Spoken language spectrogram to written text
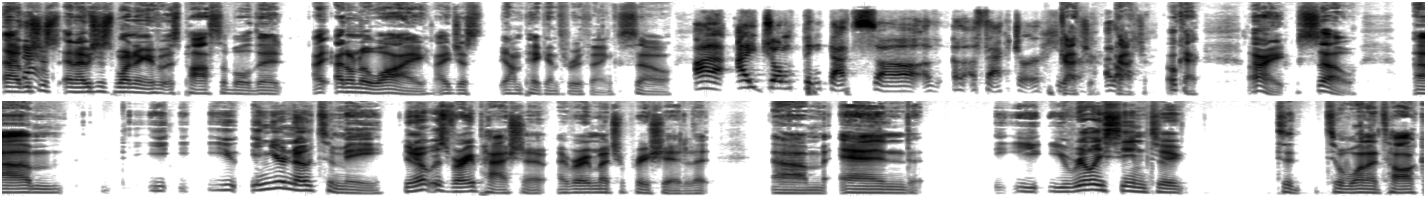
I was just and I was just wondering if it was possible that I, I don't know why. I just I'm picking through things. So i i don't think that's uh, a, a factor here gotcha. Gotcha. Okay. All right. So um you, you in your note to me, your note was very passionate. I very much appreciated it. Um and you you really seem to to to want to talk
